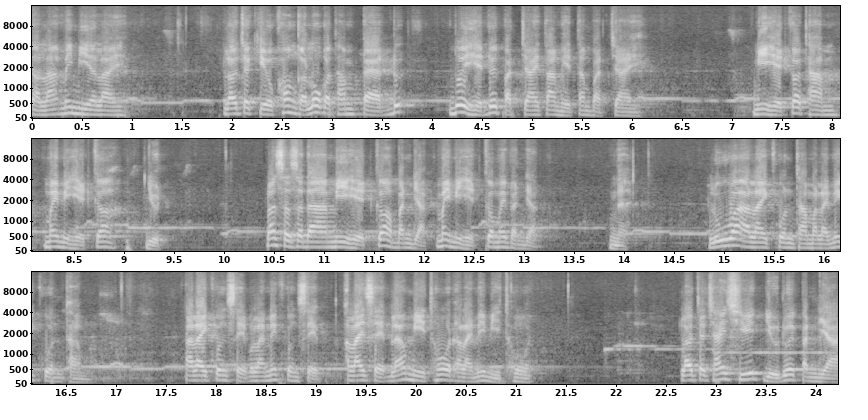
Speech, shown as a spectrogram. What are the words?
สาระไม่มีอะไร เราจะเกี่ยวข้องกับโลกธรรมแปดด้วยด้วยเหตุด้วยปัจจัยตามเหตุตามปัจจัย มีเหตุก็ทำไม่มีเหตุก็หยุดพระศาสดามีเหตุก็บัญญัติ ไม่มีเหตุก็ไม่บัญญัตินะรู้ว่าอะไรควรทำอะไรไม่ควรทำ อะไรควรเสพอะไรไม่ควรเสพอะไรเสพแล้วมีโทษอะไรไม่มีโทษ เราจะใช้ชีวิตอยู่ด้วยปัญญา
